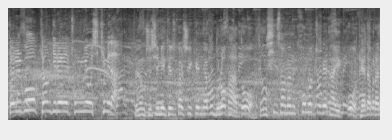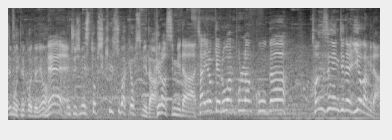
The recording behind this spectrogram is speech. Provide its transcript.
결국 경기를 종료시킵니다. 지금 주심이 계속할 수 있겠냐고 물어봐도 지금 시선은 코너 쪽에 가 있고 대답을 하지 못했거든요. 네. 그럼 주심이 스톱 시킬 수밖에 없습니다. 그렇습니다. 자 이렇게 로안 폴랑코가 전승 행진을 이어갑니다.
